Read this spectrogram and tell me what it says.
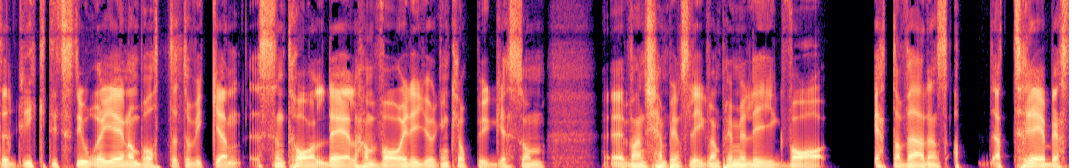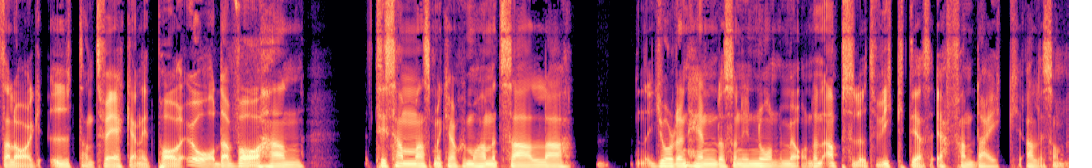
det riktigt stora genombrottet och vilken central del han var i det Jürgen Klopp-bygge som vann Champions League, vann Premier League, var ett av världens tre bästa lag utan tvekan i ett par år. Där var han tillsammans med kanske Mohamed Salah, Jordan Henderson i någon mån. Den absolut viktigaste, ja van Dijk, Alisson.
